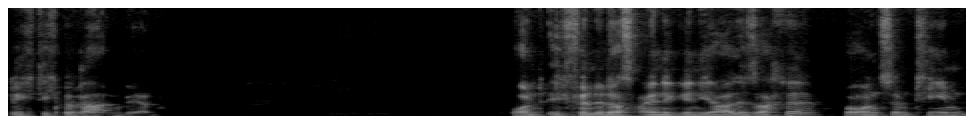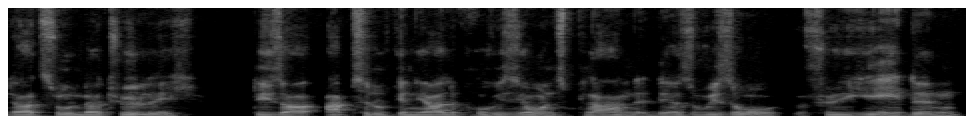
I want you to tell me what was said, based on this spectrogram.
richtig beraten werden. Und ich finde das eine geniale Sache bei uns im Team. Dazu natürlich dieser absolut geniale Provisionsplan, der sowieso für jeden,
